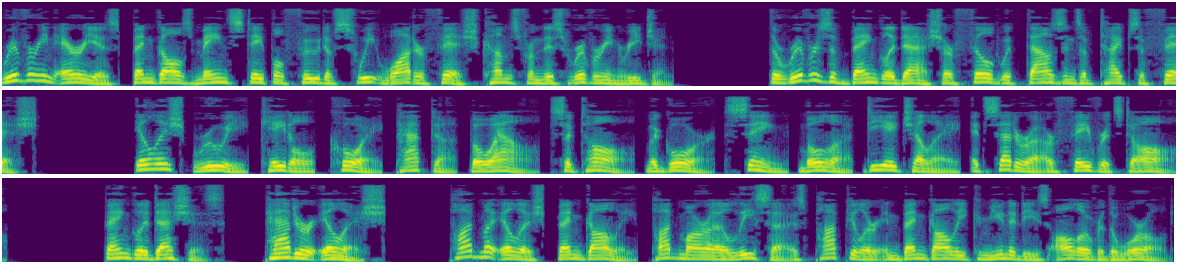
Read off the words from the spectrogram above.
Riverine areas – Bengal's main staple food of sweet water fish comes from this riverine region. The rivers of Bangladesh are filled with thousands of types of fish. Ilish, Rui, Kadal, Koi, Papta, Boal, Satal, Magor, Sing, Mola, Dhla, etc. are favorites to all. Bangladesh's Padar Ilish Padma Ilish, Bengali, Padmara Elisa is popular in Bengali communities all over the world.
